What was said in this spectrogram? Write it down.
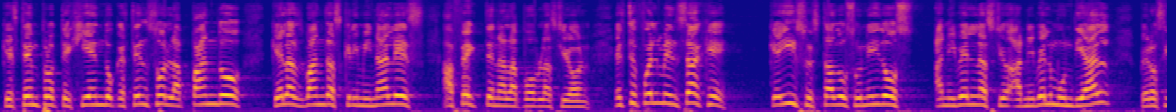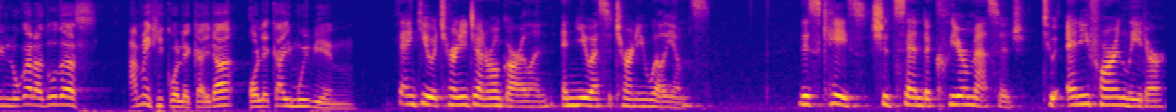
que estén protegiendo, que estén solapando que las bandas criminales afecten a la población. Este fue el mensaje que hizo Estados Unidos a nivel, nacio- a nivel mundial, pero sin lugar a dudas a México le caerá o le cae muy bien. Thank you, Attorney General Garland and U.S. Attorney Williams. This case should send a clear message to any foreign leader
